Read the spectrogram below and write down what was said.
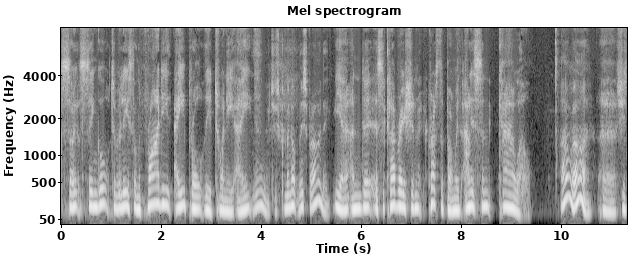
so, single to release on the Friday, April the twenty eighth. Ooh, which is coming up this Friday. Yeah, and uh, it's a collaboration across the pond with Alison Carwell. Oh, right. Uh, she's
